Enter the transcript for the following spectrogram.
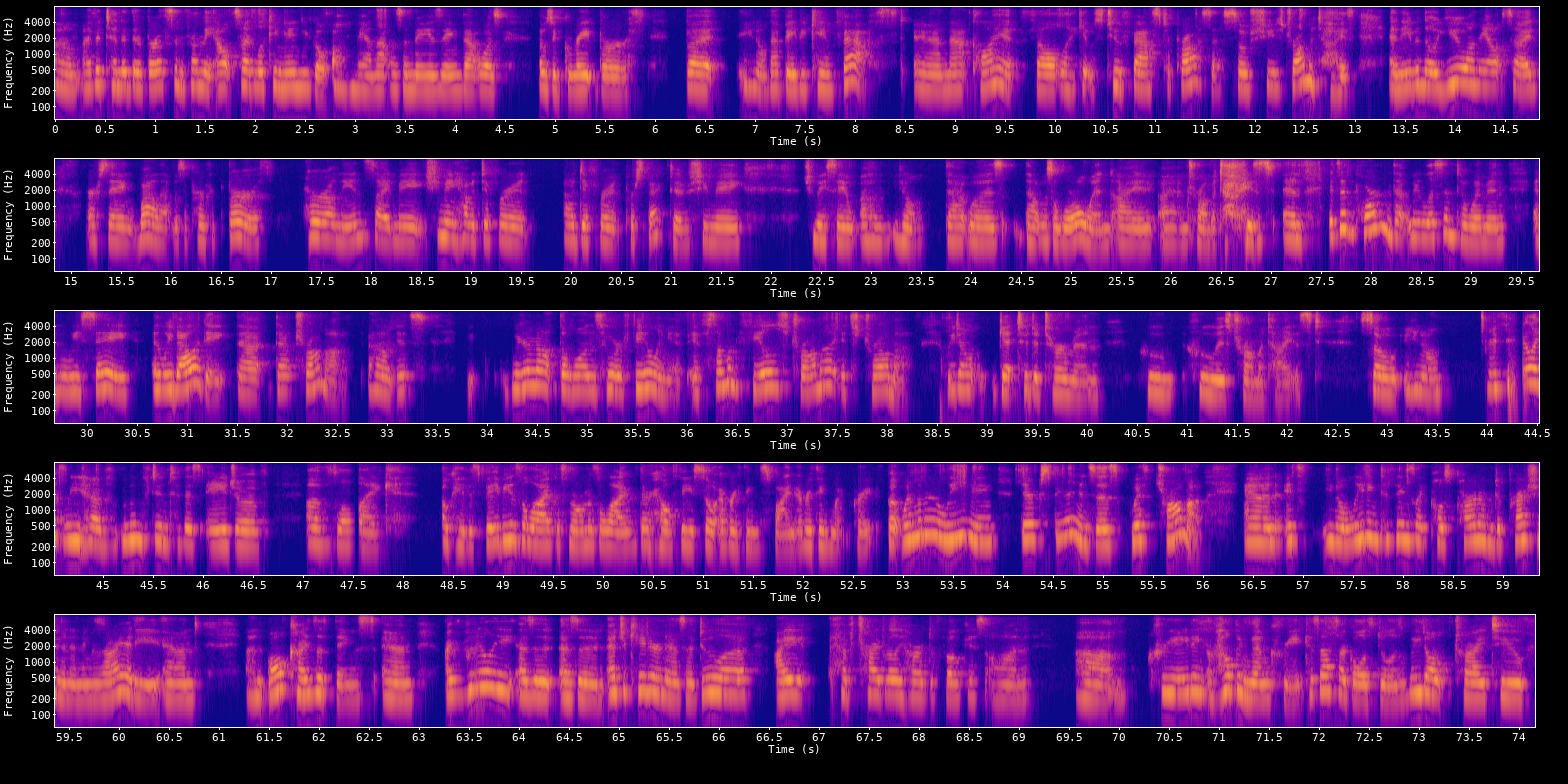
um, i've attended their births and from the outside looking in you go oh man that was amazing. That was that was a great birth. But you know that baby came fast and that client felt like it was too fast to process. So she's traumatized. And even though you on the outside are saying wow that was a perfect birth her on the inside may she may have a different a different perspective. She may she may say um, you know that was that was a whirlwind. I i am traumatized. And it's important that we listen to women and we say and we validate that that trauma. Um, it's we're not the ones who are feeling it. If someone feels trauma, it's trauma. We don't get to determine who who is traumatized. So, you know, I feel like we have moved into this age of of like okay, this baby is alive, this mom is alive, they're healthy, so everything's fine, everything went great. But women are leaving their experiences with trauma. And it's, you know, leading to things like postpartum depression and anxiety and and all kinds of things. And I really, as a as an educator and as a doula, I have tried really hard to focus on um, creating or helping them create, because that's our goal as doulas. We don't try to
